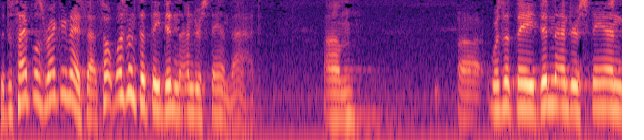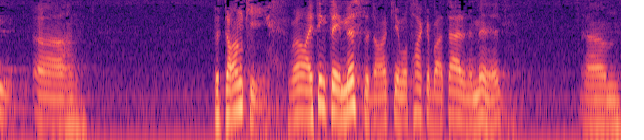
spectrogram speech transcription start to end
The disciples recognized that. So it wasn't that they didn't understand that. Um, uh, was that they didn't understand uh, the donkey. Well, I think they missed the donkey, and we'll talk about that in a minute. Um,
